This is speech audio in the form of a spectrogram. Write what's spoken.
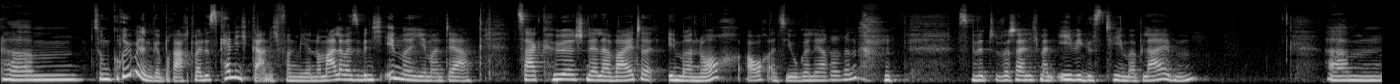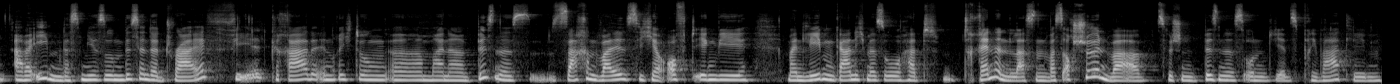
ähm, zum Grübeln gebracht, weil das kenne ich gar nicht von mir. Normalerweise bin ich immer jemand, der zack, höher, schneller, weiter, immer noch, auch als Yogalehrerin. Es wird wahrscheinlich mein ewiges Thema bleiben. Ähm, aber eben, dass mir so ein bisschen der Drive fehlt, gerade in Richtung äh, meiner Business-Sachen, weil sich ja oft irgendwie mein Leben gar nicht mehr so hat trennen lassen, was auch schön war zwischen Business und jetzt Privatleben.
